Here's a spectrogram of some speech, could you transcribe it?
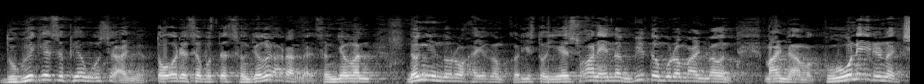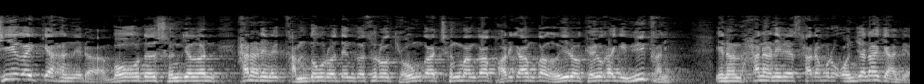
누구에게서 배운 것을 알며 또 어려서부터 성경을 알았다. 성경은 능히 너로 하여금 그리스도 예수 안에 있는 믿음으로 말미암은 말미암아 구원에 이르는 지혜가 있게 하느라 모든 성경은 하나님의 감동으로 된 것으로 교훈과 청만과 바리감과 의로 교육하기 유익하니 이는 하나님의 사람으로 온전하게 하며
